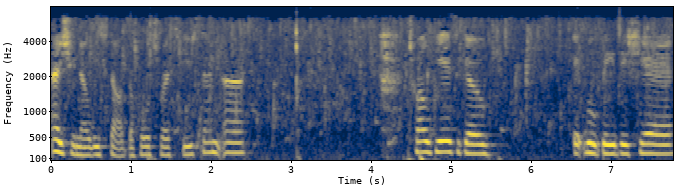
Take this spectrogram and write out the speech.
as you know, we started the Horse Rescue Centre 12 years ago. It will be this year.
